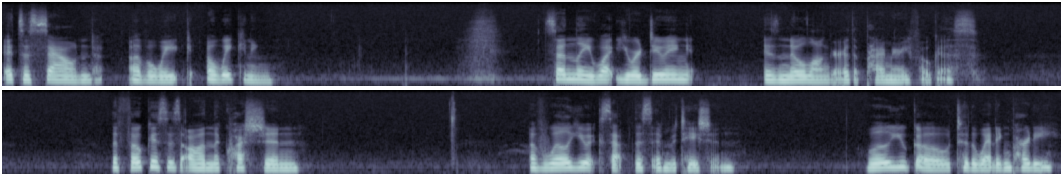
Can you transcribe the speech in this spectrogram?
It's a sound of awake, awakening. Suddenly, what you are doing is no longer the primary focus. The focus is on the question of will you accept this invitation? Will you go to the wedding party?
